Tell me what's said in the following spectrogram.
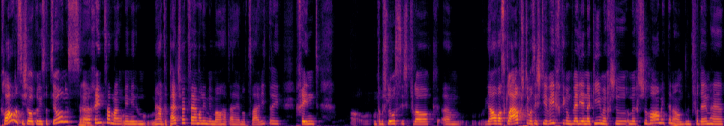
Klar, es ist eine Organisation, ein Ja. äh, Kind zu haben. Wir, wir, wir haben eine Patchwork-Family, mein Mann hat äh, noch zwei weitere Kinder. Und am Schluss ist die Frage, ähm, ja, was glaubst du, was ist dir wichtig und welche Energie möchtest du, möchtest du haben miteinander? Und von dem her,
